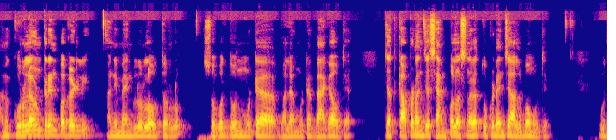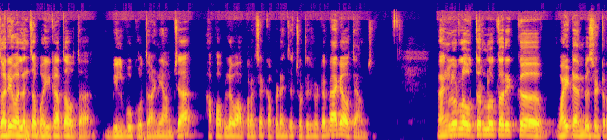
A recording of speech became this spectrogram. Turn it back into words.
आम्ही कुर्ल्याहून ट्रेन पकडली आणि मँगलोरला उतरलो. सोबत दोन मोठ्या भल्या मोठ्या बॅगा होत्या. ज्यात कापडांचे सॅम्पल असणाऱ्या तुकड्यांचे अल्बम होते. उधारीवाल्यांचा बही खाता होता बिलबुक होता आणि आमच्या आपापल्या वापराच्या कपड्यांच्या छोट्या छोट्या बॅगा होत्या आमच्या. बँगलोरला उतरलो तर एक व्हाईट ॲम्बेसेडर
